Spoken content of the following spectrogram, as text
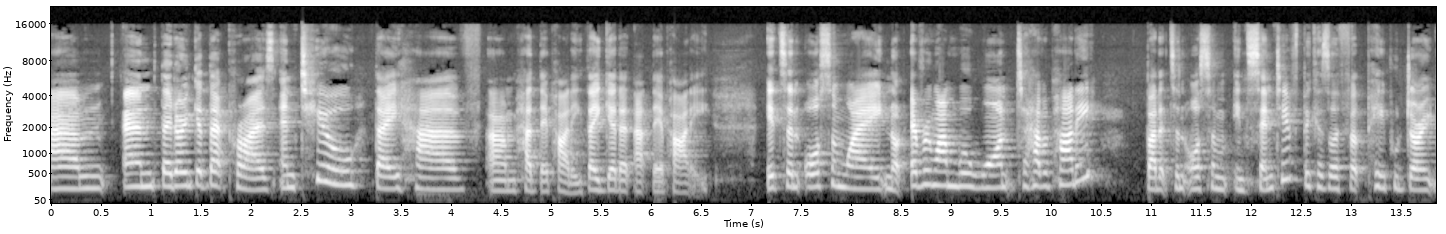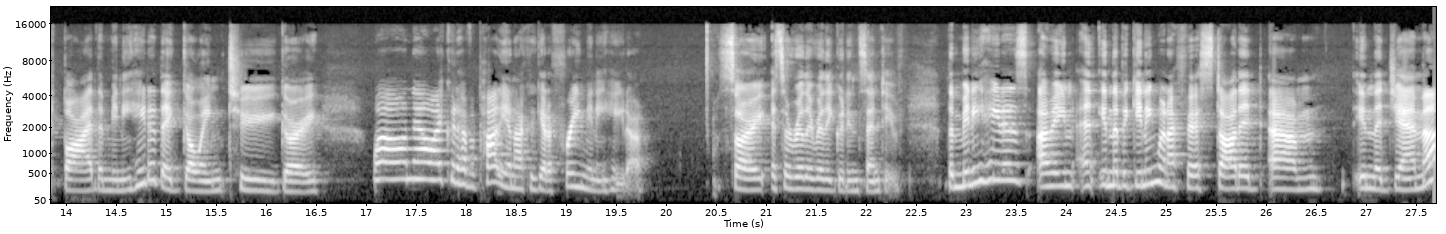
Um, and they don't get that prize until they have um, had their party. They get it at their party. It's an awesome way. Not everyone will want to have a party, but it's an awesome incentive because if people don't buy the mini heater, they're going to go, well, now I could have a party and I could get a free mini heater. So it's a really, really good incentive. The mini heaters, I mean, in the beginning when I first started um, in the jammer,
